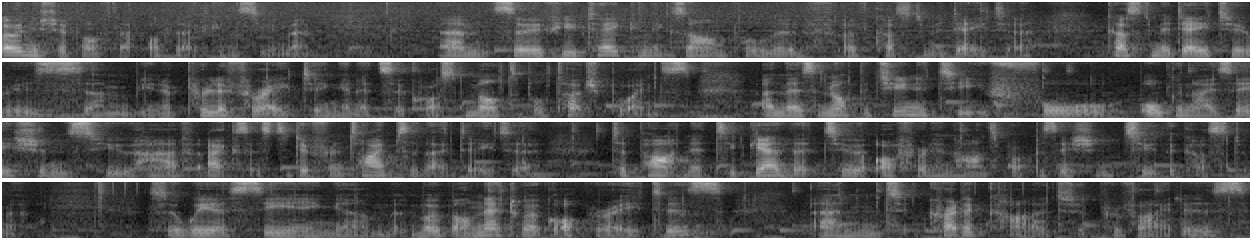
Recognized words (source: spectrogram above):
ownership of that, of that consumer. Um, so if you take an example of, of customer data, customer data is um, you know, proliferating and it's across multiple touch points and there's an opportunity for organisations who have access to different types of that data to partner together to offer an enhanced proposition to the customer. So we are seeing um, mobile network operators and credit card providers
